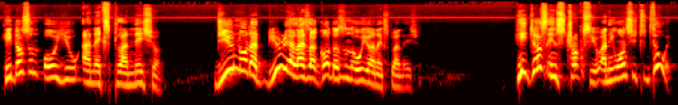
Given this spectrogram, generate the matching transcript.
He doesn't owe you an explanation. Do you know that? Do you realize that God doesn't owe you an explanation? He just instructs you and He wants you to do it.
